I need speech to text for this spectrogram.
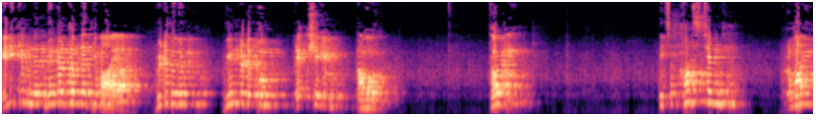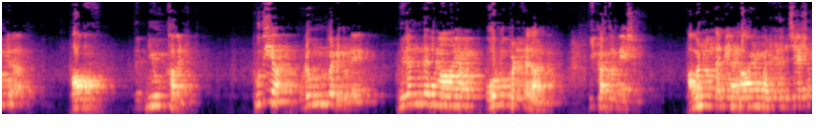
എനിക്കും നിങ്ങൾക്കും ലഭ്യമായ വിടുതലും വീണ്ടെടുപ്പും രക്ഷയും നാം ഓർക്കുന്നു. Thirdly, it's a constant reminder of the new covenant. പുതിയ ഉടമ്പടിയുടെ നിരന്തരമായ ഓർമ്മപ്പെടുത്തലാണ് ഈ കർത്തൃദേശം അവണ്ണം തന്നെ അത്താഴം കഴിഞ്ഞതിന് ശേഷം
